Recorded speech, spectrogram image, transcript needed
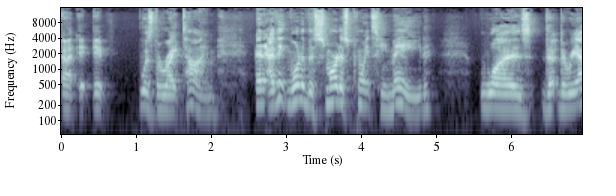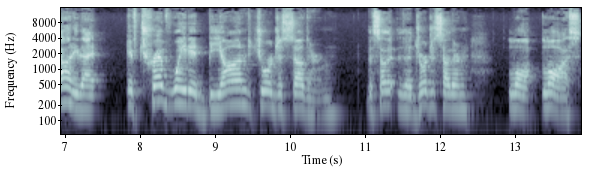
uh, it, it was the right time. And I think one of the smartest points he made was the the reality that if Trev waited beyond Georgia Southern, the Southern the Georgia Southern loss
